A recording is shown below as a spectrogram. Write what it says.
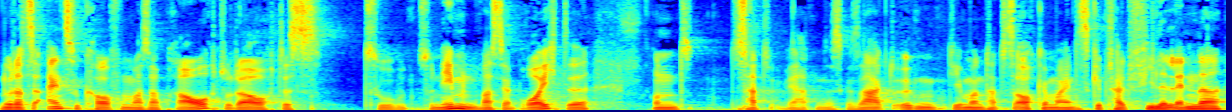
nur das einzukaufen, was er braucht, oder auch das zu, zu nehmen, was er bräuchte. Und das hat, wir hatten das gesagt, irgendjemand hat es auch gemeint, es gibt halt viele Länder,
